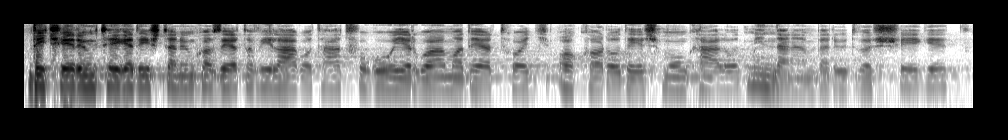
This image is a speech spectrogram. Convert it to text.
Dicsérünk téged, Istenünk, azért a világot átfogó irgalmadért, hogy akarod és munkálod minden ember üdvösségét.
